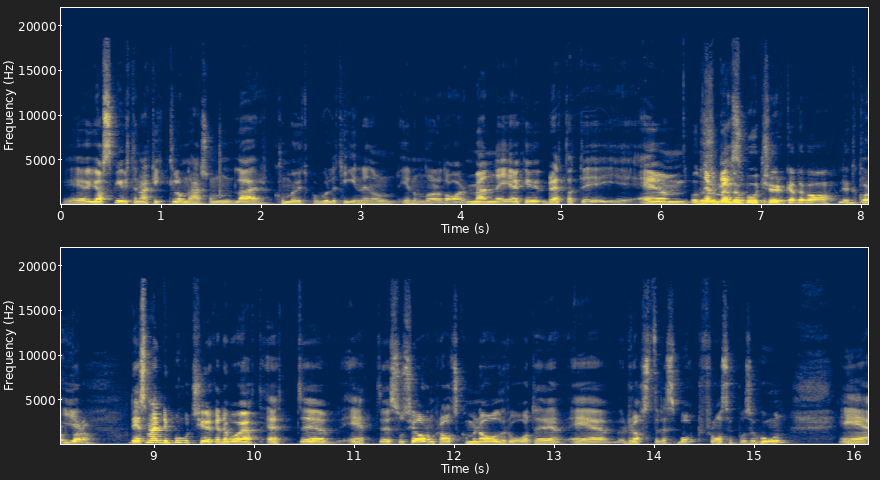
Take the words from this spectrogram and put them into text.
jag har skrivit en artikel om det här som lär komma ut på Bulletin inom, inom några dagar. Men eh, jag kan ju berätta att det... Eh, Och det som ändå som- Botkyrka, det var lite kort bara. det som hände i Botkyrka det var att ett, eh, ett socialdemokratiskt kommunalråd eh, röstades bort från sin position. Eh,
